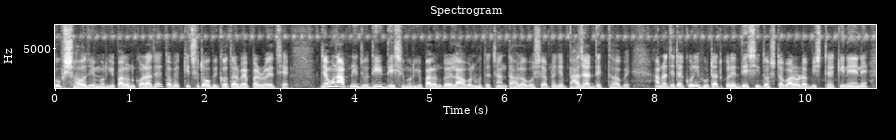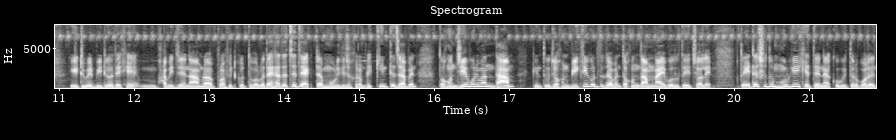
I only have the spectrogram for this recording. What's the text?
খুব সহজেই মুরগি পালন করা যায়, তবে কিছুটা অভিজ্ঞতার ব্যাপার রয়েছে। যেমন আপনি যদি দেশি মুরগি পালন করে লাভবান হতে চান, তাহলে অবশ্যই আপনাকে বাজার দেখতে হবে। আমরা যেটা হুটহাট করে দেশি দশটা বারোটা বিশটা কিনে এনে ইউটিউবের ভিডিও দেখে ভাবি যে না, আমরা প্রফিট করতে পারব। দেখা যাচ্ছে যে একটা মুরগি যখন আপনি কিনতে যাবেন, তখন যে পরিমাণ দাম, কিন্তু যখন বিক্রি করতে যাবেন, তখন দাম নাই বলতেই চলে। তো এটা শুধু মুরগির ক্ষেত্রে না, কবিতর বলেন,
